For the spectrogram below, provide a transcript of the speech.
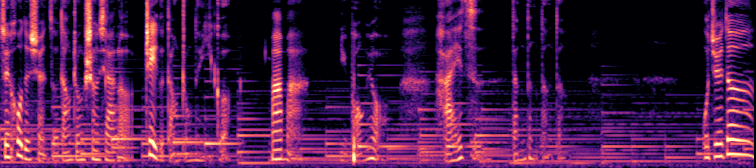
最后的选择当中，剩下了这个当中的一个妈妈、女朋友、孩子等等等等。我觉得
